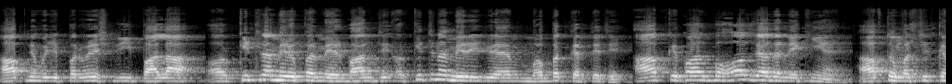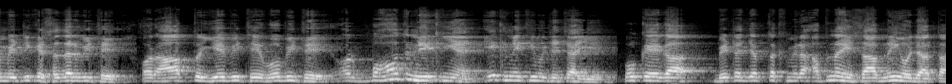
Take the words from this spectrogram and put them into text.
आपने मुझे परवरिश दी, पाला और कितना मेरे ऊपर मेहरबान थे और कितना मेरे जो है मोहब्बत करते थे। आपके पास बहुत ज़्यादा नेकियाँ हैं। आप तो मस्जिद कमेटी के सदर भी थे और आप तो ये भी थे, वो भी थे और बहुत नेकियाँ हैं। एक नेकी मुझे चाहिए। वो कहेगा, बेटा, जब तक मेरा अपना हिसाब नहीं हो जाता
